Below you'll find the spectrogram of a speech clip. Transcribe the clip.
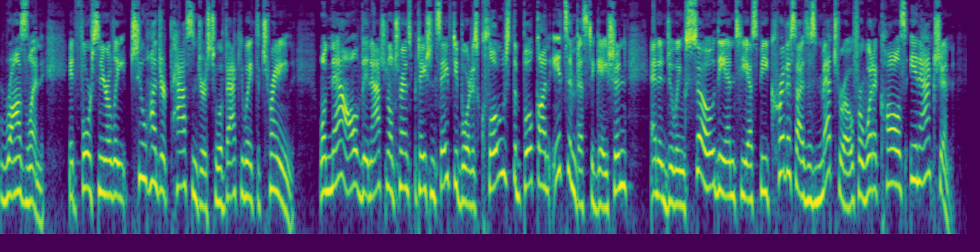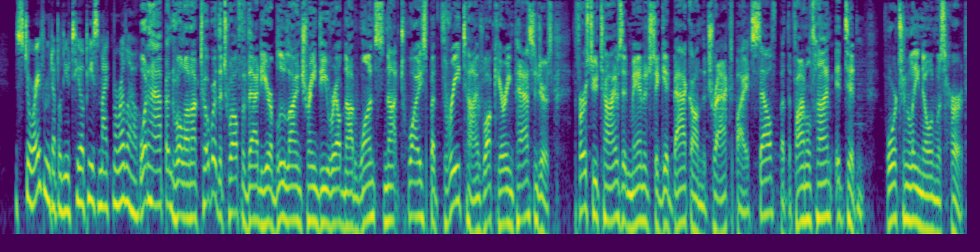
Rosslyn. It forced nearly 200 passengers to evacuate the train. Well, now the National Transportation Safety Board has closed the book on its investigation. And in doing so, the NTSB criticizes Metro for what it calls inaction. Story from WTOP's Mike Murillo. What happened? Well, on October the 12th of that year, a Blue Line train derailed not once, not twice, but three times while carrying passengers. The first two times it managed to get back on the tracks by itself, but the final time it didn't. Fortunately, no one was hurt.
